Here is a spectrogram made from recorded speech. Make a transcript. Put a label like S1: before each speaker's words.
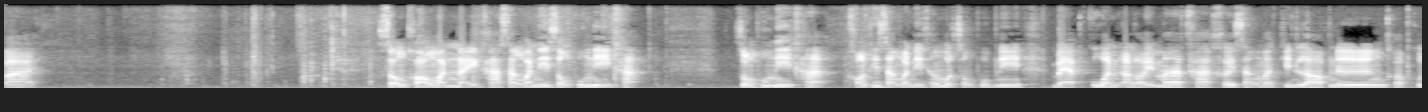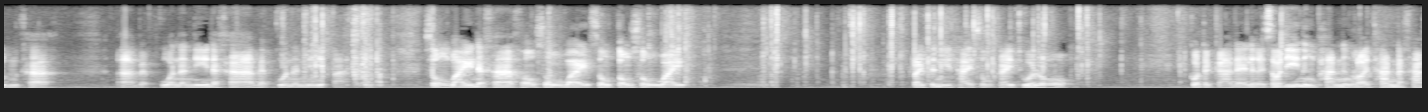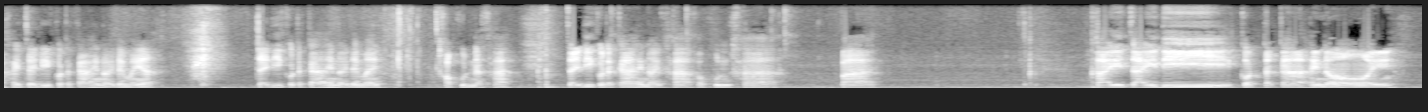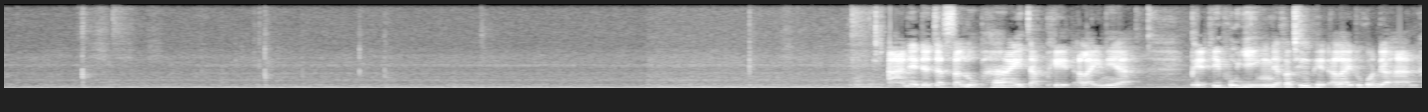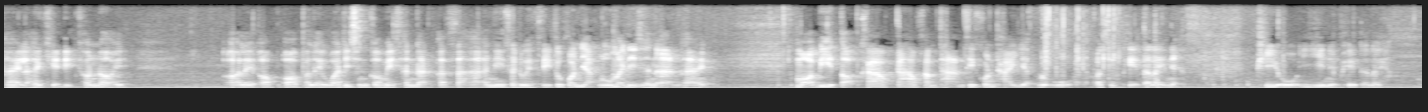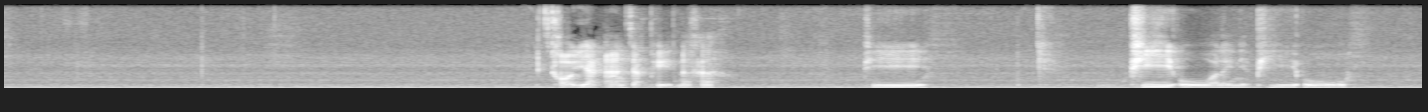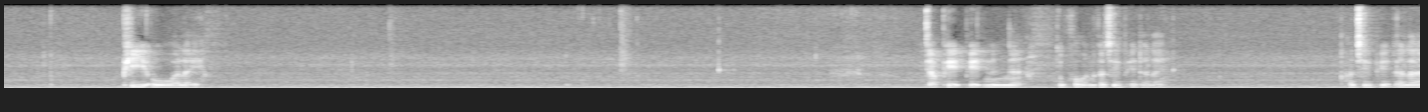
S1: ไป ส่งของวันไหนคะ สั่งวันนี้ส่งพรุ่งนี้ค่ะ ส่งพรุ่งนี้ค่ะ ของที่สั่งวันนี้ทั้งหมดส่งพรุ่งนี้ แบบกวนอร่อยมากค่ะ เคยสั่งมากินรอบนึง ขอบคุณค่ะ อ่าแบบกวนอันนี้นะคะ แบบกวนอันนี้ไป ส่งไวนะคะ ของส่งไว ส่งตรงส่งไวไปรษณีย์ไทยส่งไกลทั่วโลก กดตะกร้าได้เลย สวัสดีหนึ่งพันหนึ่งร้อยท่านนะคะ ใครใจดีกดตะกร้าให้หน่อยได้ไหมอะ ใจดีกดตะกร้าให้หน่อยได้ไหม ขอบคุณนะคะ ใจดีกดตะกร้าให้หน่อยค่ะ ขอบคุณค่ะไป้าใครใจดีกดตะกร้าให้หน่อยอ่าเนี่ยเดี๋ยวจะสรุปให้จากเพจอะไรเนี่ย เพจที่ผู้หญิงเนี่ยเขาชื่อเพจอะไรทุกคนเดี๋ยวอ่านให้แล้วให้เครดิตเขาหน่อยอะไรออฟออฟอะไรวะดิฉันก็ไม่ถนัดภาษาอันนี้ซะด้วยสิทุกคนอยากรู้ไหมดิฉันอ่านให้ หมอบีตอบข้าวเก้าคำถามที่คนไทยอยากรู้เขาชื่อเพจอะไรเนี่ย POE เนี่ยเพจอะไรขออนุญาตอ้างจากเพจนะคะ P P O อะไรเนี่ย P O P O อะไร จากเพจเพจหนึ่งอะทุกคนเขาชื่อเพจอะไรเขาชื่อเพจอะไร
